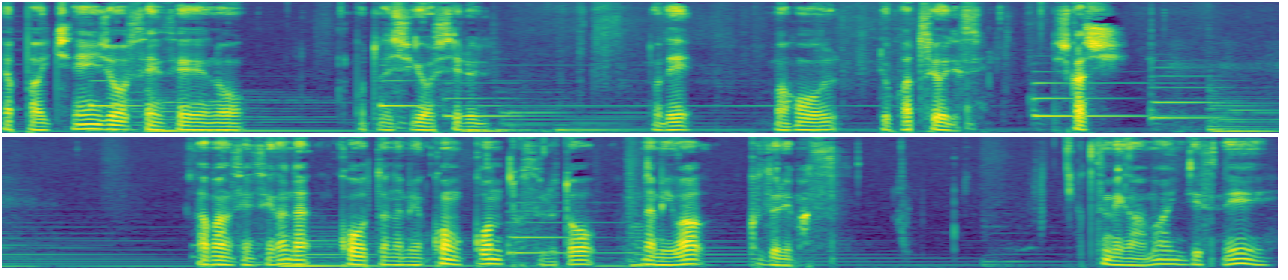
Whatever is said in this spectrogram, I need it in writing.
やっぱ1年以上先生の元で修行してるので魔法力は強いです。しかし、アバン先生がな凍った波をコンコンとすると波は崩れます。爪が甘いんですね。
